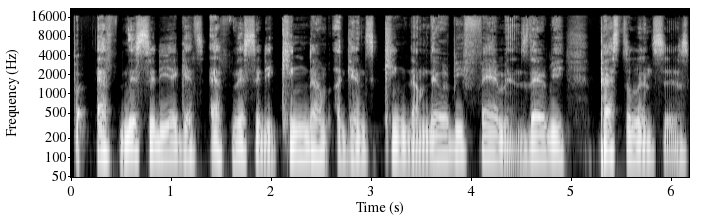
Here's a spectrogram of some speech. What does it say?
ethnicity against ethnicity, kingdom against kingdom. There would be famines, there would be pestilences,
